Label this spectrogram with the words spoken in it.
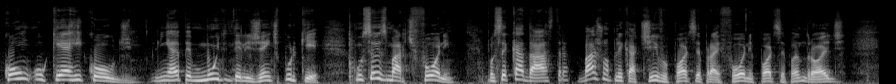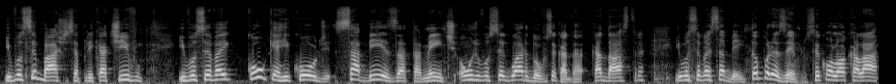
com o QR Code. Linha Up é muito inteligente, por quê? Com seu smartphone, você cadastra, baixa um aplicativo, pode ser para iPhone, pode ser para Android, e você baixa esse aplicativo e você vai, com o QR Code, saber exatamente onde você guardou. Você cadastra e você vai saber. Então, por exemplo, você coloca lá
